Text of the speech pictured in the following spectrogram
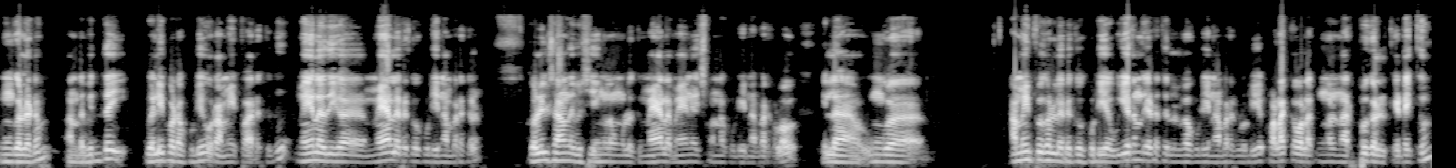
உங்களிடம் அந்த வித்தை வெளிப்படக்கூடிய ஒரு அமைப்பா இருக்குது. மேலதிக மேல இருக்கக்கூடிய நபர்கள் தொழில் சார்ந்த விஷயங்களை உங்களுக்கு மேலே மேனேஜ் பண்ணக்கூடிய நபர்களோ இல்லை உங்கள் அமைப்புகள் இருக்கக்கூடிய உயர்ந்த இடத்தில் இருக்கக்கூடிய நபர்களுடைய பழக்க வழக்கங்கள் நட்புகள் கிடைக்கும்.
